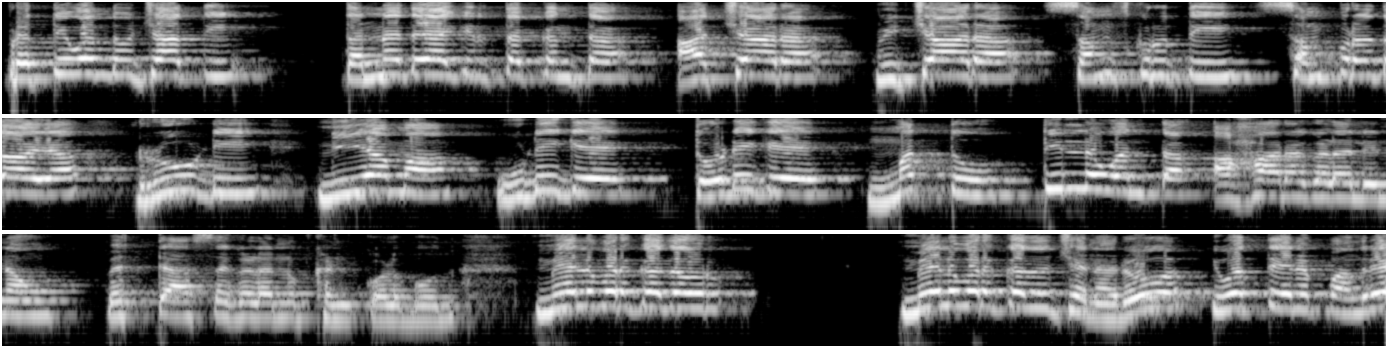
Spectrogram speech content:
ಪ್ರತಿಯೊಂದು ಜಾತಿ ತನ್ನದೇ ಆಗಿರ್ತಕ್ಕಂಥ ಆಚಾರ, ವಿಚಾರ, ಸಂಸ್ಕೃತಿ, ಸಂಪ್ರದಾಯ, ರೂಢಿ, ನಿಯಮ, ಉಡುಗೆ, ತೊಡುಗೆ ಮತ್ತು ತಿನ್ನುವಂಥ ಆಹಾರಗಳಲ್ಲಿ ನಾವು ವ್ಯತ್ಯಾಸಗಳನ್ನು ಕಂಡುಕೊಳ್ಬೋದು ಮೇಲ್ವರ್ಗದವರು ಮೇಲ್ವರ್ಗದ ಜನರು ಇವತ್ತೇನಪ್ಪ ಅಂದರೆ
